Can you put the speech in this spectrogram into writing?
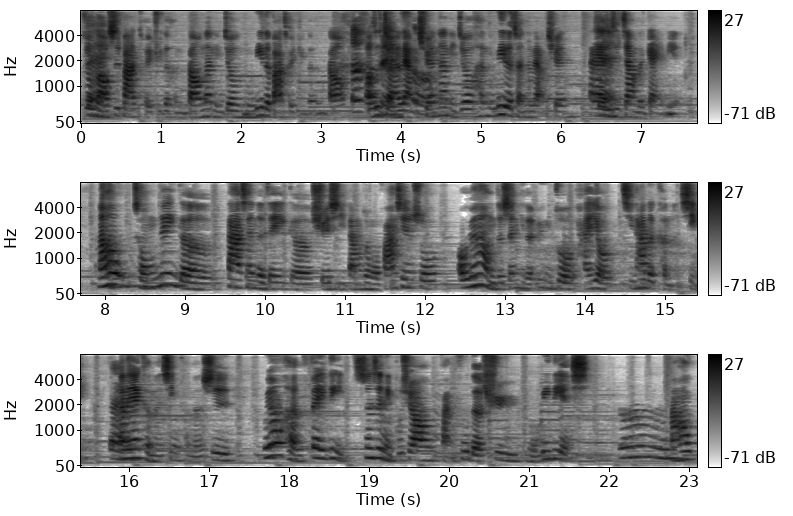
就老师把腿举得很高，那你就努力的把腿举得很高；老师转了两圈，那你就很努力的转了两圈，大概就是这样的概念。然后从那个大三的这一个学习当中，我发现说，哦，原来我们的身体的运作还有其他的可能性。那那些可能性可能是不用很费力，甚至你不需要反复的去努力练习。嗯。然后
